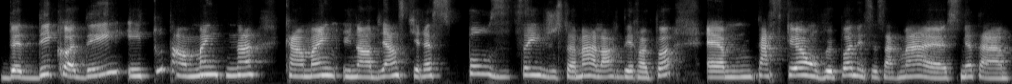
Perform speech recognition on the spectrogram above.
de décoder et tout en maintenant quand même une ambiance qui reste positive justement à l'heure des repas euh, parce qu'on ne veut pas nécessairement euh, se mettre à,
